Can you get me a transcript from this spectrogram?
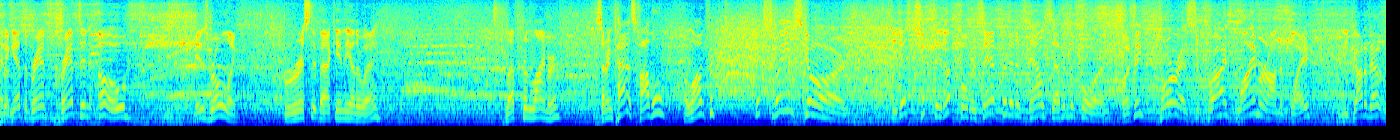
And again, the Brampton O is rolling. Wrist it back in the other way. Left for Limer. Centering pass, Havel along for McSwain scores. He just chipped it up over Sanford, and it's now 7 to 4. Well, I think Torres surprised Limer on the play, and he got it out in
